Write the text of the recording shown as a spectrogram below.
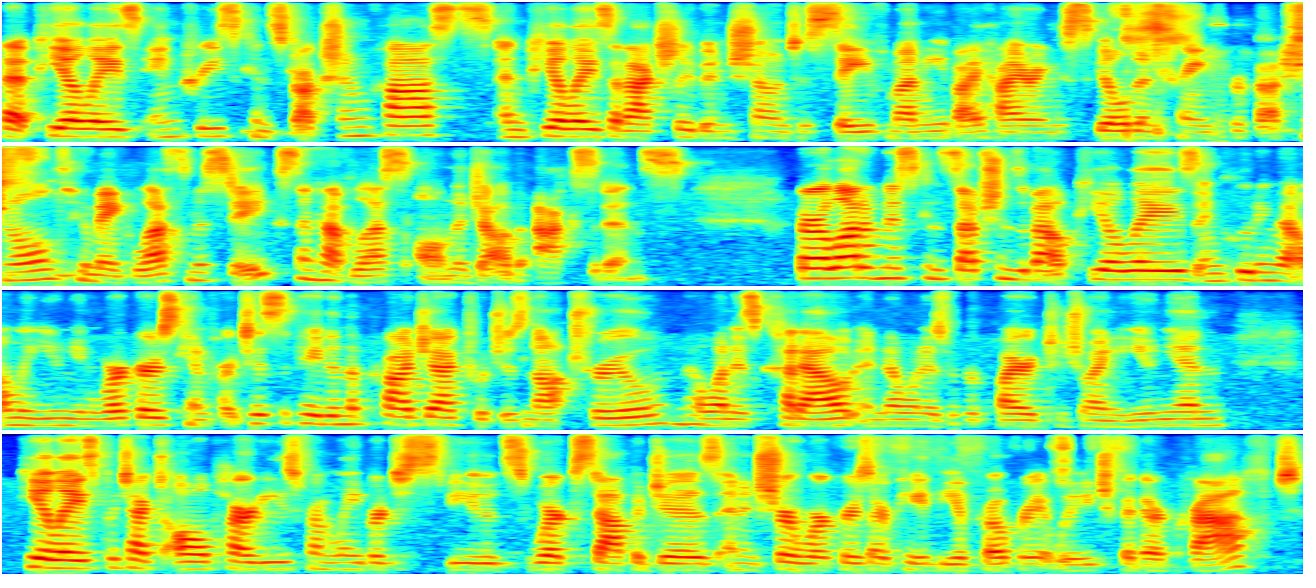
that PLAs increase construction costs, and PLAs have actually been shown to save money by hiring skilled and trained professionals who make less mistakes and have less on-the-job accidents. There are a lot of misconceptions about PLAs, including that only union workers can participate in the project, which is not true. No one is cut out and no one is required to join a union. PLAs protect all parties from labor disputes, work stoppages, and ensure workers are paid the appropriate wage for their craft.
